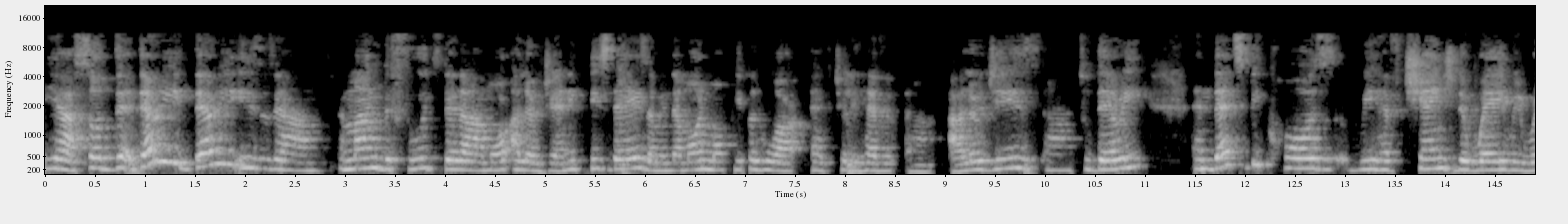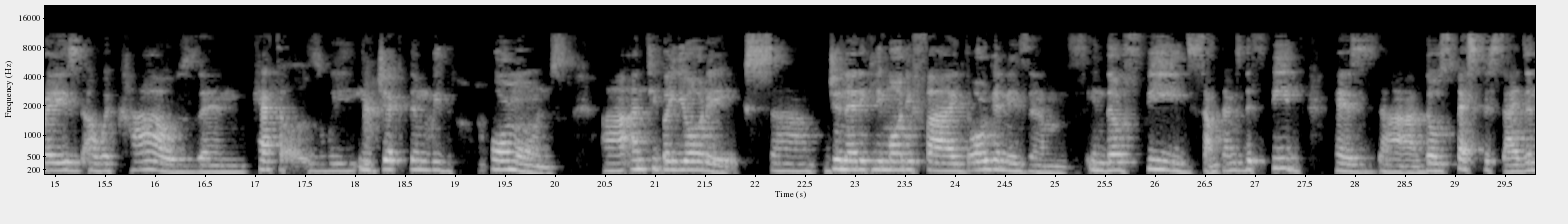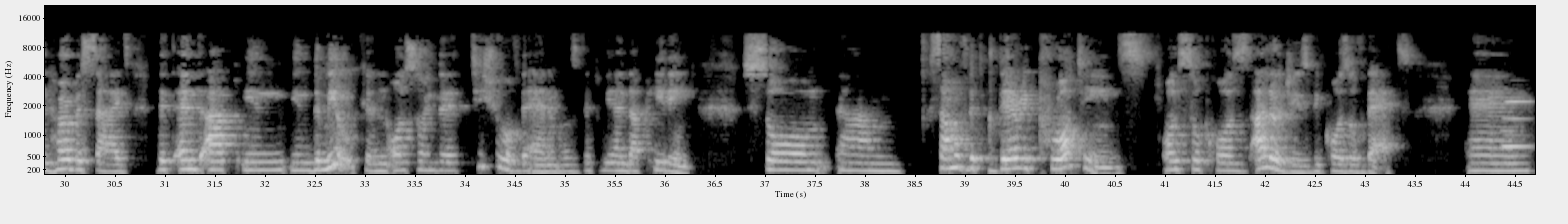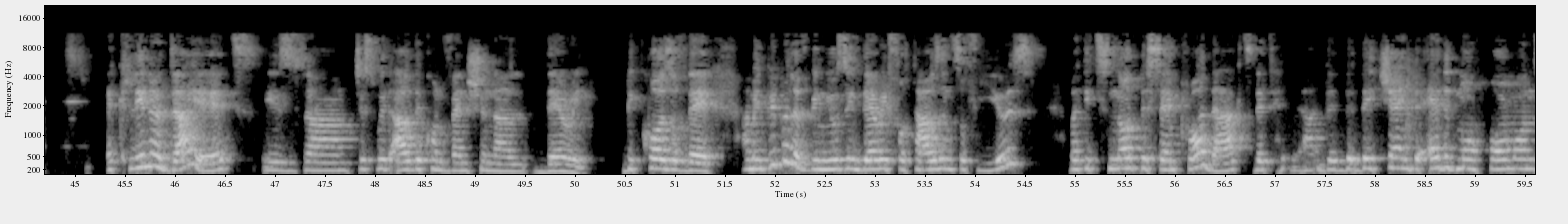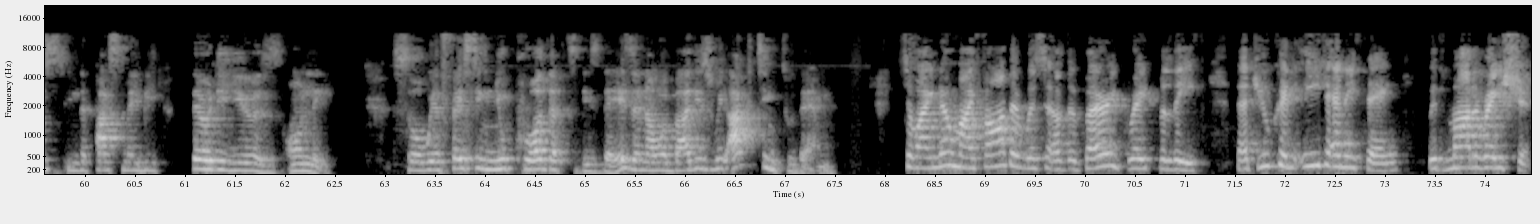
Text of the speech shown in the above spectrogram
Yeah, so the dairy dairy is uh, among the foods that are more allergenic these days. I mean, there are more and more people who are actually have uh, allergies uh, to dairy, and that's because we have changed the way we raise our cows and cattle. We inject them with hormones, uh, antibiotics, uh, genetically modified organisms in their feeds. Sometimes the feed has uh, those pesticides and herbicides that end up in, in the milk and also in the tissue of the animals that we end up eating. So um, some of the dairy proteins also cause allergies because of that. And a cleaner diet is uh, just without the conventional dairy because of the, I mean, people have been using dairy for thousands of years but it's not the same product that, uh, that they changed, they added more hormones in the past maybe 30 years only. So we're facing new products these days and our body's reacting to them. So I know my father was of the very great belief that you can eat anything with moderation.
